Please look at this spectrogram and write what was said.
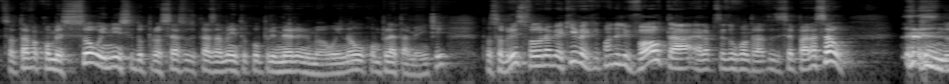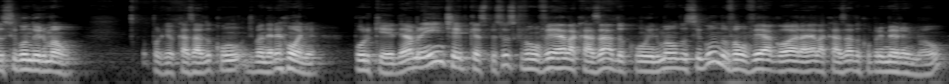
só estava começou o início do processo de casamento com o primeiro irmão e não completamente. Então sobre isso falou Rabi Akiva que quando ele volta, ela precisa de um contrato de separação do segundo irmão porque é casado com de maneira errônea. Por quê? De porque as pessoas que vão ver ela casada com o irmão do segundo vão ver agora ela casada com o primeiro irmão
